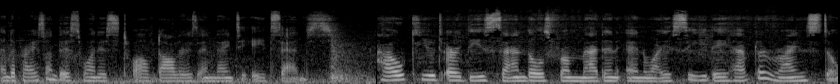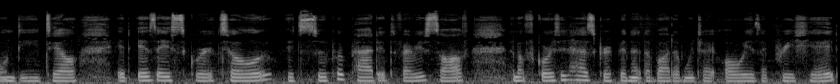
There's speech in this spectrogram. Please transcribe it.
And the price on this one is $12.98. How cute are these sandals from Madden NYC? They have the rhinestone detail. It is a square toe. It's super padded, very soft. And of course it has gripping at the bottom, which I always appreciate.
